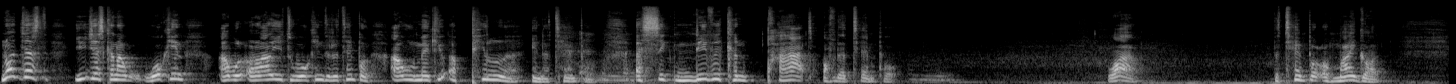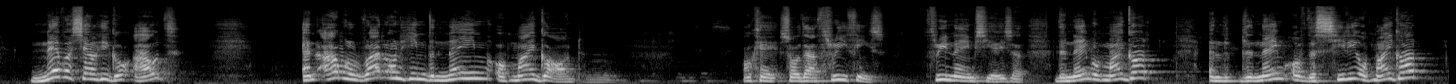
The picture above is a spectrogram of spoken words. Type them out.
Not just you just kind of walk in, I will allow you to walk into the temple. I will make you a pillar in the temple, a significant part of the temple. Wow. The temple of my God. Never shall he go out, and I will write on him the name of my God. Okay, so there are three things, three names here. Is that the name of my God, and the name of the city of my God?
